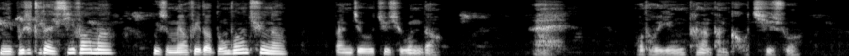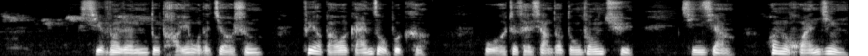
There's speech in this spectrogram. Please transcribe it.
你不是住在西方吗？为什么要飞到东方去呢？”斑鸠继续问道。“唉。”猫头鹰叹了叹口气说。西方的人都讨厌我的叫声，非要把我赶走不可。我这才想到东方去，心想换个环境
